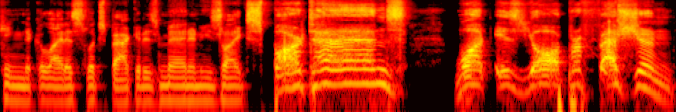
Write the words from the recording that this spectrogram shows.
King Leonidas looks back at his men and he's like, "Spartans, what is your profession?"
